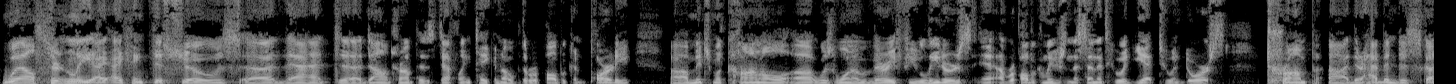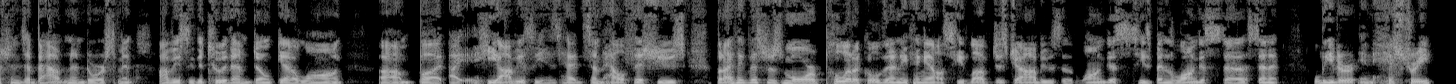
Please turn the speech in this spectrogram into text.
Well, certainly, I, I think this shows uh, that uh, Donald Trump has definitely taken over the Republican Party. Uh, Mitch McConnell uh, was one of very few leaders, uh, Republican leaders in the Senate, who had yet to endorse Trump. Uh, there have been discussions about an endorsement. Obviously, the two of them don't get along. Um, but I, he obviously has had some health issues. But I think this was more political than anything else. He loved his job. He was the longest. He's been the longest uh, Senate leader in history.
